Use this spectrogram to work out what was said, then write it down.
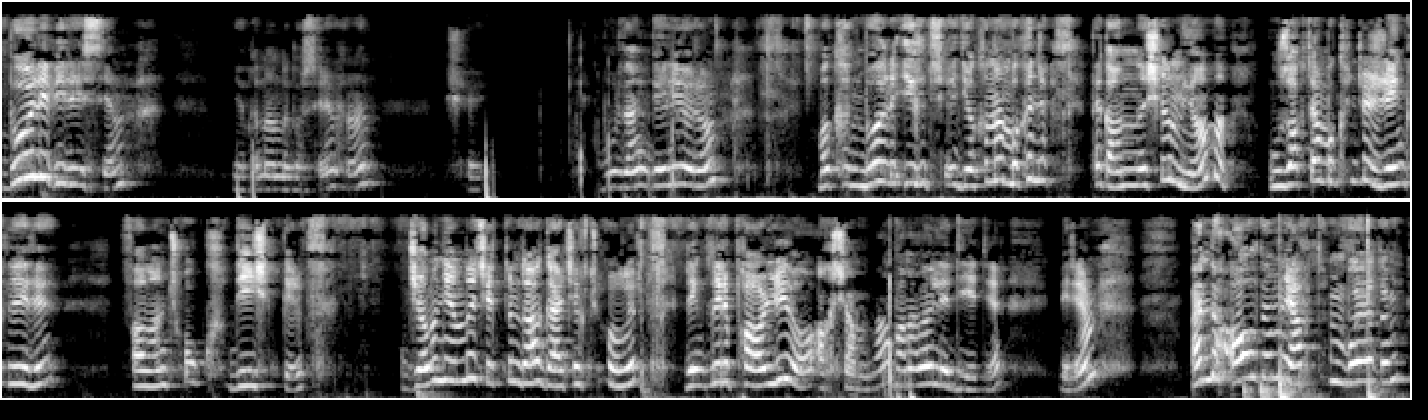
Böyle bir resim. Yakından da göstereyim. Ha. Şey. Buradan geliyorum. Bakın böyle ilginç, yakından bakınca pek anlaşılmıyor ama uzaktan bakınca renkleri falan çok değişik geliyor. Camın yanında çektim daha gerçekçi olur. Renkleri parlıyor akşamda. Bana öyle diyedi birim. Ben de aldım, yaptım, boyadım.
